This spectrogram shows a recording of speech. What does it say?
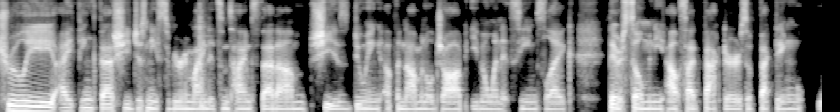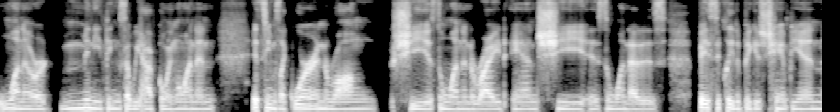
truly i think that she just needs to be reminded sometimes that um she is doing a phenomenal job even when it seems like there's so many outside factors affecting one or many things that we have going on and it seems like we're in the wrong she is the one in the right and she is the one that is basically the biggest champion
